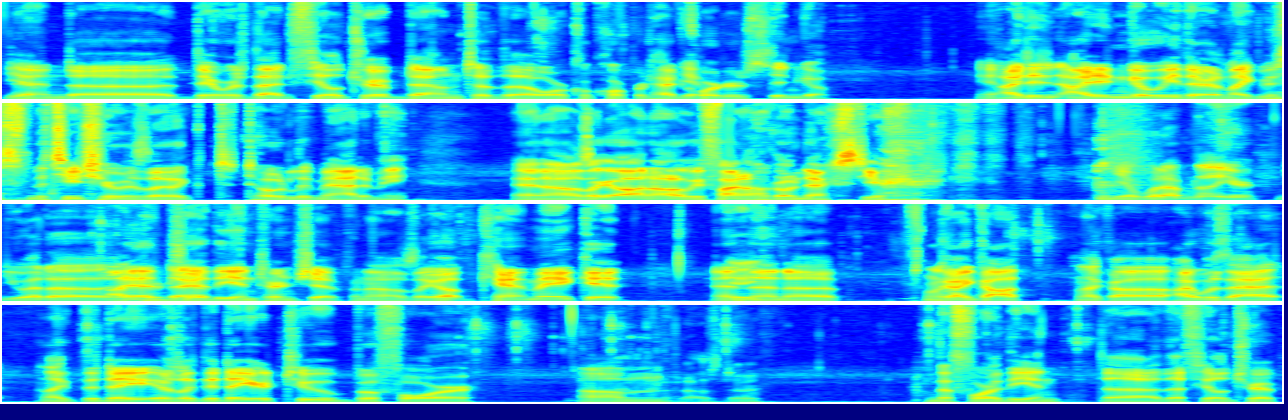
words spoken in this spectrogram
Yep. and uh, there was that field trip down to the Oracle corporate Yep, headquarters. Didn't go. Yeah, I didn't I didn't go either, and like the teacher was like t- totally mad at me, and I was like, oh no, it'll be fine. I'll go next year. yeah. What happened that year? You had a. I had I had the internship, and I was like, oh, can't make it, and Yeah, then uh, like I got like uh, I was at like the day it was like the day or two before, um, what I was doing. before the in, the the field trip,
